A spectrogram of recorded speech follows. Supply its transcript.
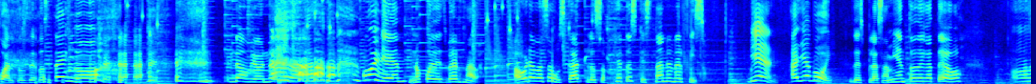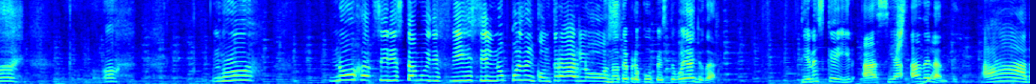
¿Cuántos dedos tengo? No veo nada. Muy bien, no puedes ver nada. Ahora vas a buscar los objetos que están en el piso. Bien, allá voy. Desplazamiento de gateo. Ay. ah, No. No, Hapsiri, está muy difícil. No puedo encontrarlos. No te preocupes, te voy a ayudar. Tienes que ir hacia adelante. Ah,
